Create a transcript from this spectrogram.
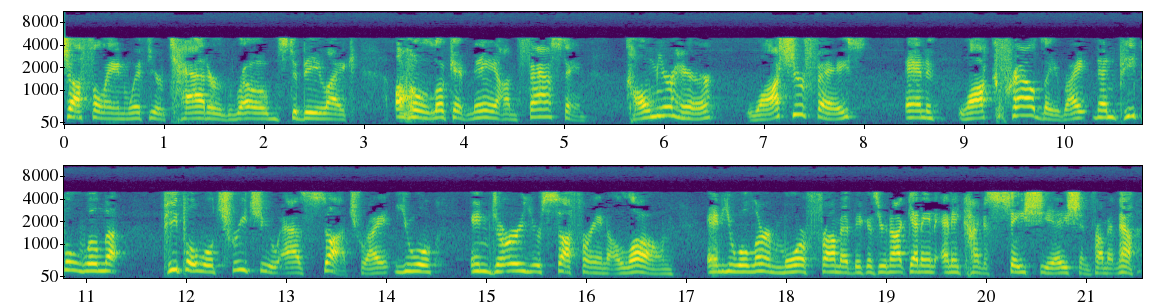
shuffling with your tattered robes to be like, oh, look at me, I'm fasting. Comb your hair, wash your face, and walk proudly, right? Then people will not, people will treat you as such, right? You will endure your suffering alone and you will learn more from it because you're not getting any kind of satiation from it. Now,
